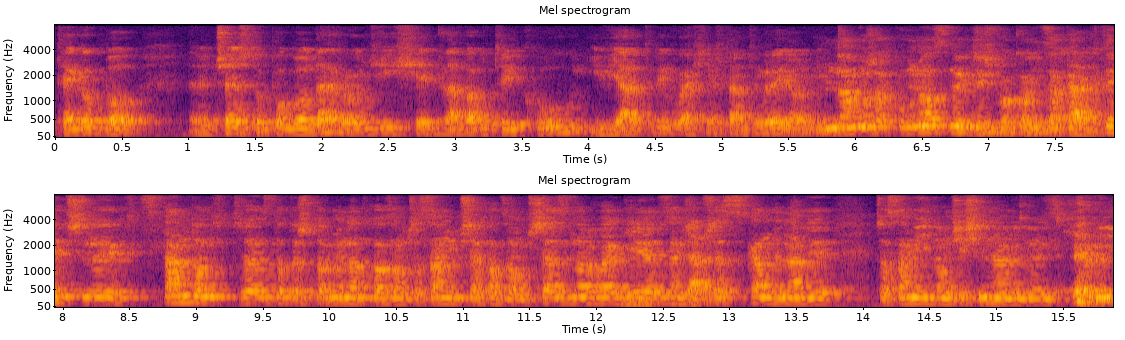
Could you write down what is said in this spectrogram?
tego, bo często pogoda rodzi się dla Bałtyku i wiatry właśnie w tamtym rejonie. Na Morzach Północnych, gdzieś w okolicach Tak. arktycznych, stamtąd często też sztormy nadchodzą, czasami przechodzą przez Norwegię, w sensie Tak. przez Skandynawię, czasami idą cieśninami duńskimi,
